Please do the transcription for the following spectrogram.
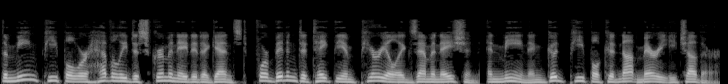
The mean people were heavily discriminated against, forbidden to take the imperial examination, and mean and good people could not marry each other.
